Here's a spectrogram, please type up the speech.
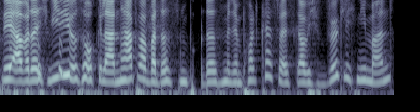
Nee, aber dass ich Videos hochgeladen habe, aber das, das mit dem Podcast weiß, glaube ich, wirklich niemand.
